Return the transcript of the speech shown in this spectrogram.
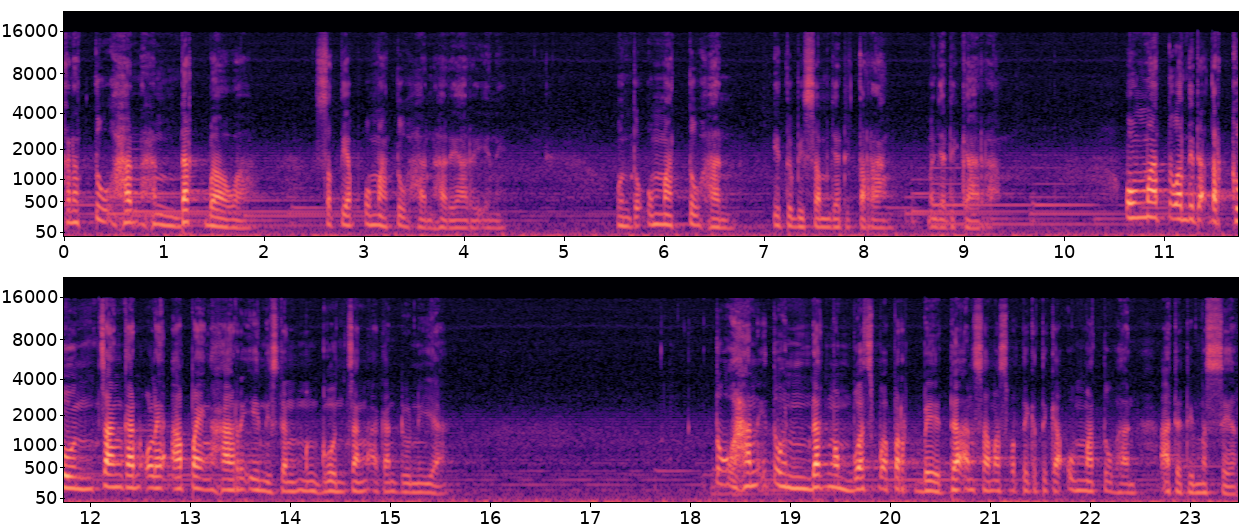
Karena Tuhan hendak bawa setiap umat Tuhan hari-hari ini. Untuk umat Tuhan itu bisa menjadi terang, menjadi garam. Umat Tuhan tidak tergoncangkan oleh apa yang hari ini sedang menggoncang akan dunia Tuhan itu hendak membuat sebuah perbedaan sama seperti ketika umat Tuhan ada di Mesir.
